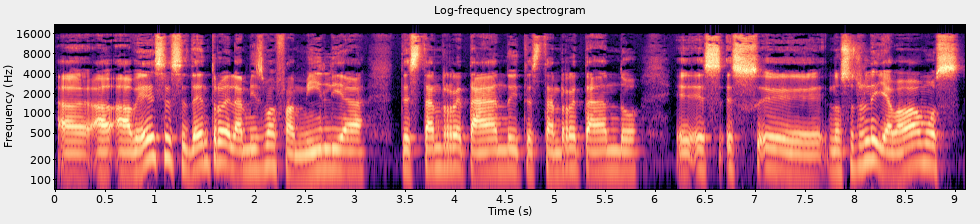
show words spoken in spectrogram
a, veces dentro de la misma familia te están retando y te están retando. E, es, eh, nosotros le llamábamos,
